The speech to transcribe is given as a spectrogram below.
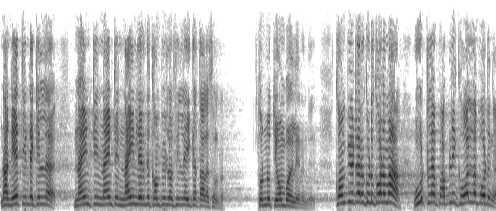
நான் நேத்து இன்றைக்கு இல்ல. நைன்டீன் நைன்டி நைன்ல இருந்து கம்ப்யூட்டர் ஃபீல்ட்ல ஈக்கத்தால சொல்றேன். தொண்ணூத்தி ஒன்பதுல இருந்து. கம்ப்யூட்டர் கொடுக்கணுமா வீட்டுல பப்ளிக் ஹோல்ல போடுங்க.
